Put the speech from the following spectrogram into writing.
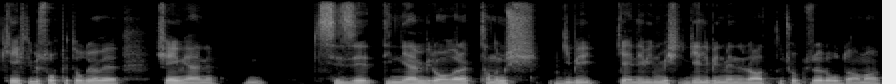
keyifli bir sohbet oluyor ve şeyim yani, sizi dinleyen biri olarak tanımış gibi gelebilmiş gelebilmenin rahatlığı çok güzel oldu ama,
